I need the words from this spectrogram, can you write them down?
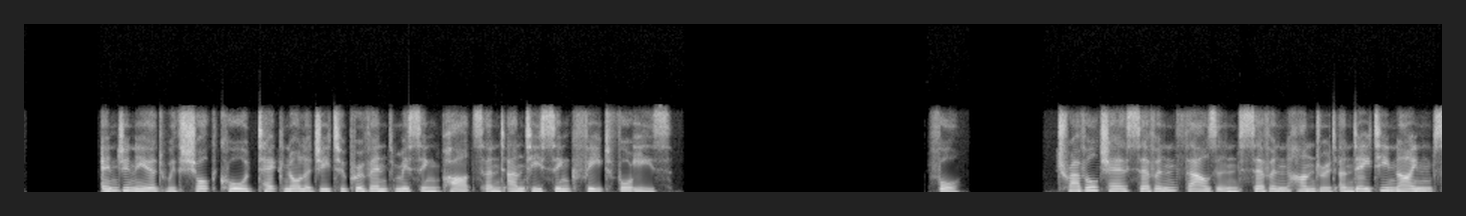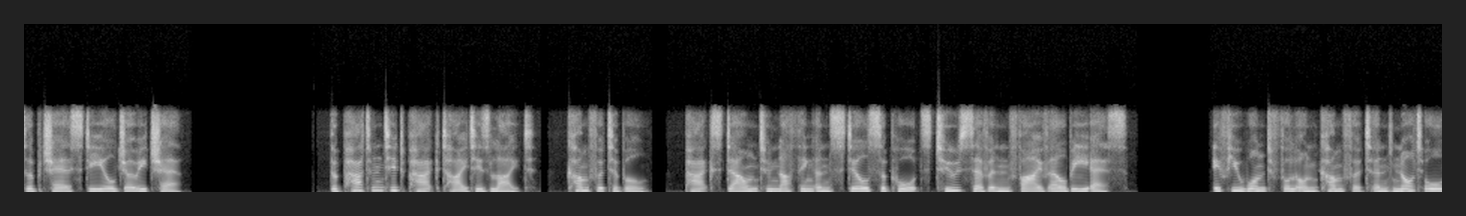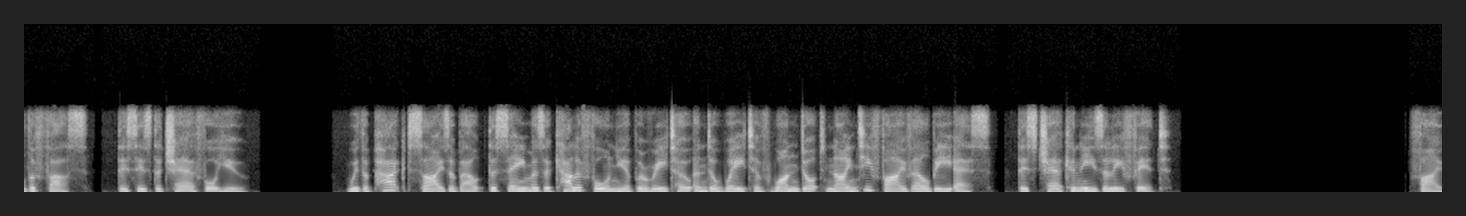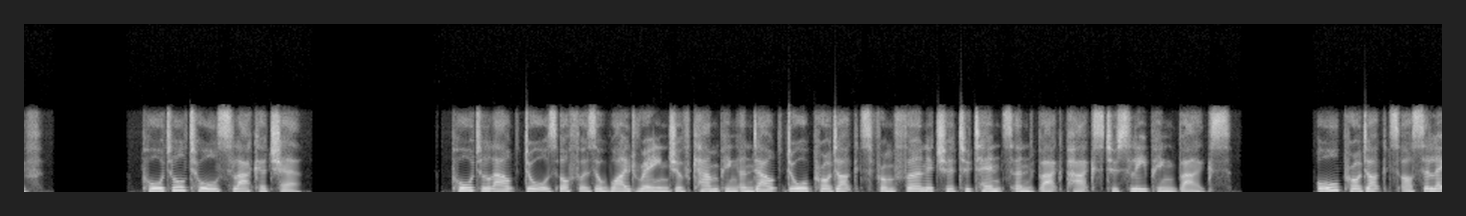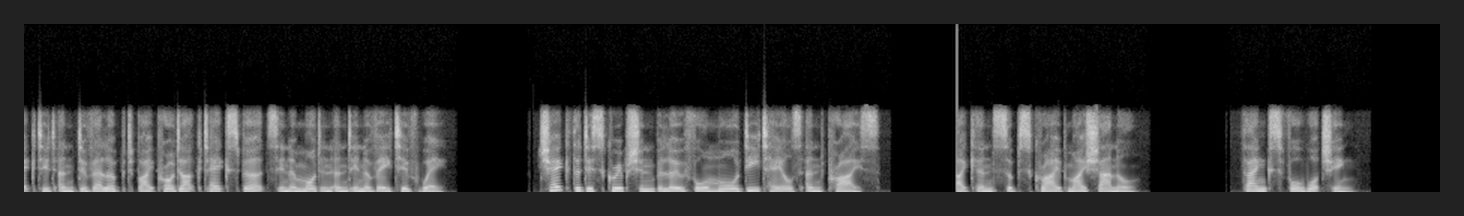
Engineered with shock cord technology to prevent missing parts and anti-sink feet for ease. 4. Travel Chair 7789 Subchair Steel Joey Chair. The patented pack height is light, comfortable, packs down to nothing and still supports 275 lbs. If you want full-on comfort and not all the fuss, this is the chair for you. With a packed size about the same as a California burrito and a weight of 1.95 lbs, this chair can easily fit. 5. Portal Tall Slacker Chair Portal Outdoors offers a wide range of camping and outdoor products from furniture to tents and backpacks to sleeping bags. All products are selected and developed by product experts in a modern and innovative way. Check the description below for more details and price. Like and subscribe my channel. Thanks for watching.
